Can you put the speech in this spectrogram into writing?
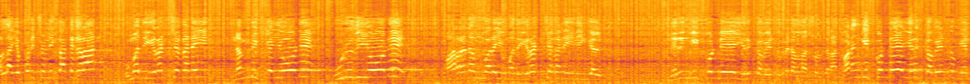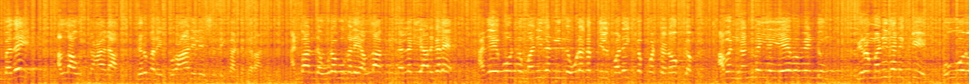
அல்லாஹ் எப்படி சொல்லி காட்டுகிறான்? உமது இரட்சகனை நம்பிக்கையோடு உறுதியோடு மரணம் வரை உமது இரட்சகனை நீங்கள் நெருங்கிக் கொண்டே இருக்க வேண்டும் என்று அல்லாஹ் சொல்கிறான். வணங்கிக் கொண்டே இருக்க வேண்டும் என்பதை அல்லாஹ் தஆலா திருமறை குரானிலே சொல்லி காட்டுகிறான். அன்பார்ந்த உறவுகளே அல்லாஹுவின் நல்லடியார்களே அதே போன்று மனிதன் இந்த உலகத்தில் படைக்கப்பட்ட நோக்கம் அவன் நன்மையை ஏவ வேண்டும். பிற மனிதனுக்கு ஒவ்வொரு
